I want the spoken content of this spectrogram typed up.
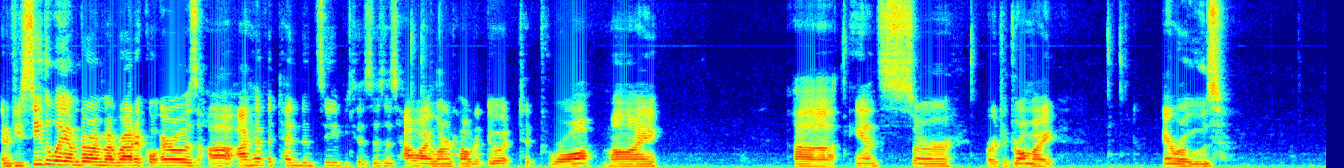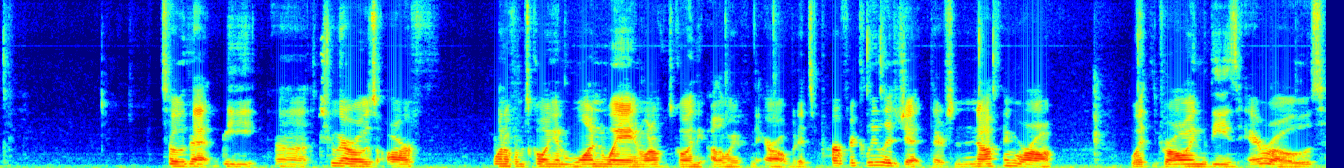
And if you see the way I'm drawing my radical arrows, uh, I have a tendency, because this is how I learned how to do it, to draw my uh, answer or to draw my arrows so that the uh, two arrows are one of them's going in one way and one of them's going the other way from the arrow but it's perfectly legit. There's nothing wrong with drawing these arrows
